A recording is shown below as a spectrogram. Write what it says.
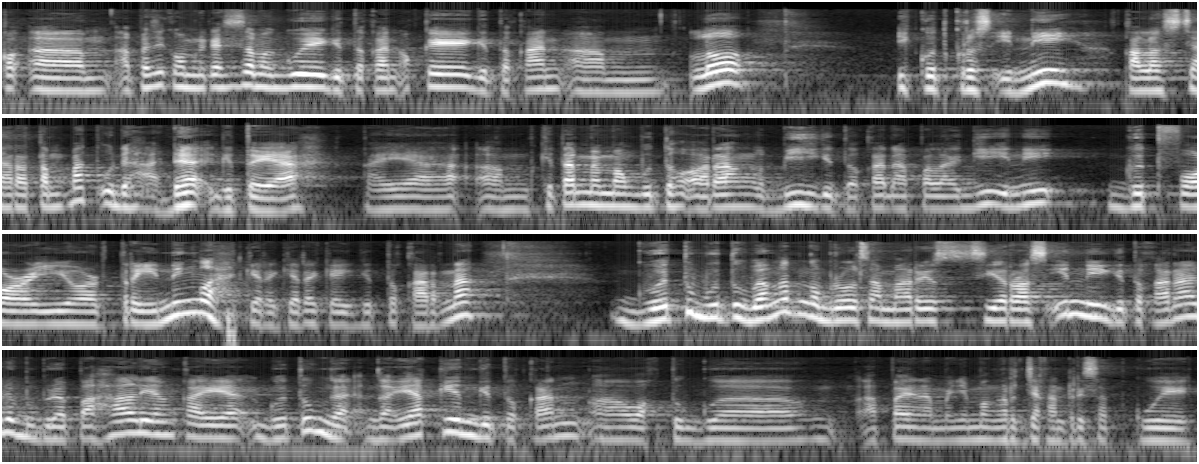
um, apa sih komunikasi sama gue gitu kan. Oke okay, gitu kan. Um, lo ikut cruise ini kalau secara tempat udah ada gitu ya. Kayak um, kita memang butuh orang lebih gitu kan. Apalagi ini good for your training lah kira-kira kayak gitu. Karena gue tuh butuh banget ngobrol sama si Ross ini gitu. Karena ada beberapa hal yang kayak gue tuh nggak nggak yakin gitu kan uh, waktu gue apa yang namanya mengerjakan riset gue.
